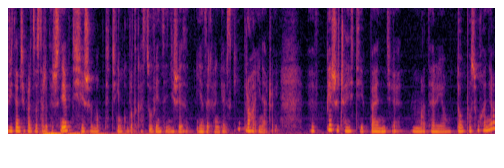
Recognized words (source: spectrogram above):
witam Cię bardzo serdecznie w dzisiejszym odcinku podcastu Więcej niż język angielski, trochę inaczej. W pierwszej części będzie materiał do posłuchania,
